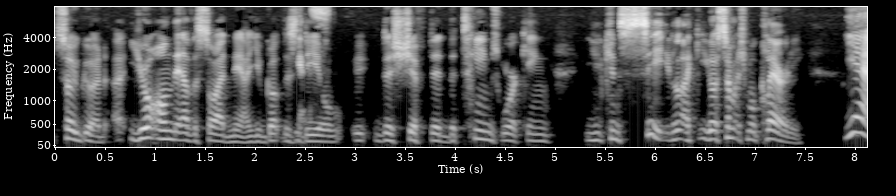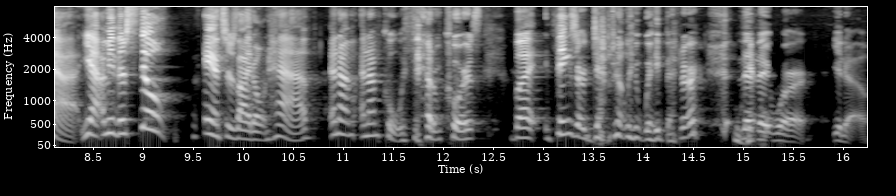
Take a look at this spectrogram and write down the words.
so good. Uh, you're on the other side now. You've got this yes. deal, this shifted. The team's working. You can see, like, you got so much more clarity. Yeah, yeah. I mean, there's still answers I don't have, and I'm and I'm cool with that, of course. But things are definitely way better than yeah. they were. You know.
